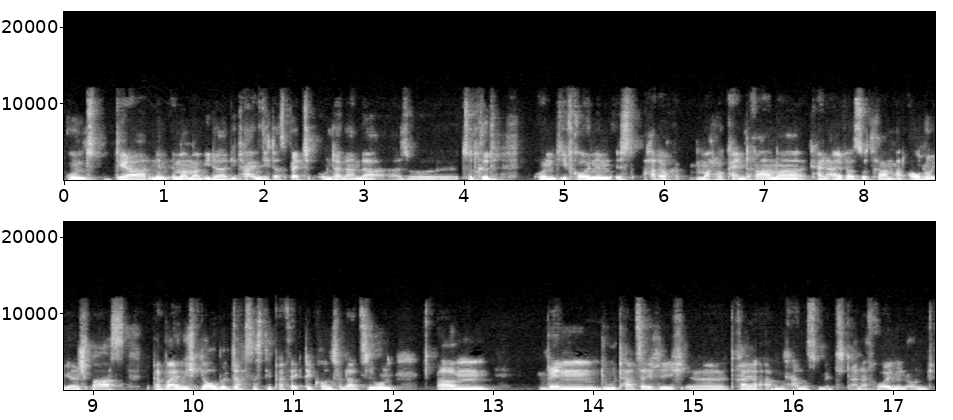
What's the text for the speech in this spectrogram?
und der nimmt immer mal wieder, die teilen sich das Bett untereinander, also äh, zu dritt. Und die Freundin ist, hat auch, macht auch kein Drama, kein Eifersuchtsdrama, hat auch noch ihren Spaß dabei. Und ich glaube, das ist die perfekte Konstellation, ähm, wenn du tatsächlich äh, Dreier haben kannst mit deiner Freundin und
